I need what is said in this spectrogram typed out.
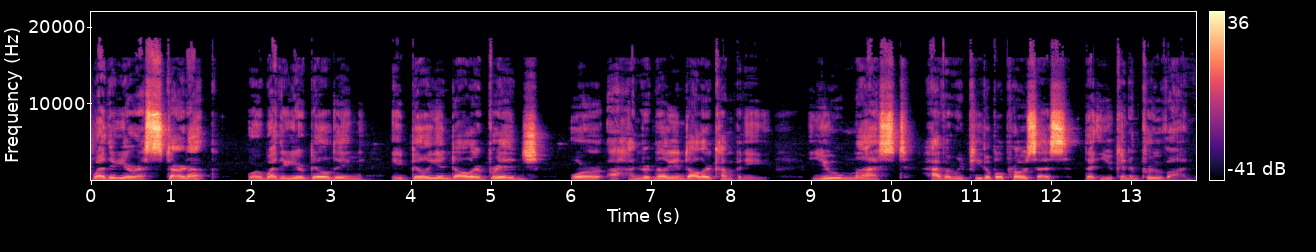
whether you're a startup or whether you're building a billion dollar bridge or a hundred million dollar company, you must have a repeatable process that you can improve on.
